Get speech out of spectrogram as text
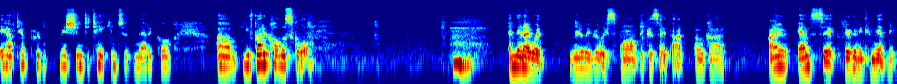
They have to have permission to take him to the medical. Um, you've got to call the school. And then I went, really, really small because I thought, oh God, I am sick. They're going to commit me.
